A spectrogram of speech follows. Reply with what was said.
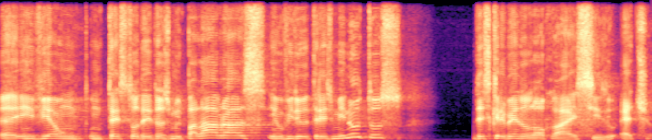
envía un, un, texto de 2.000 palabras y un vídeo de 3 minutos describiendo lo que ha sido hecho.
